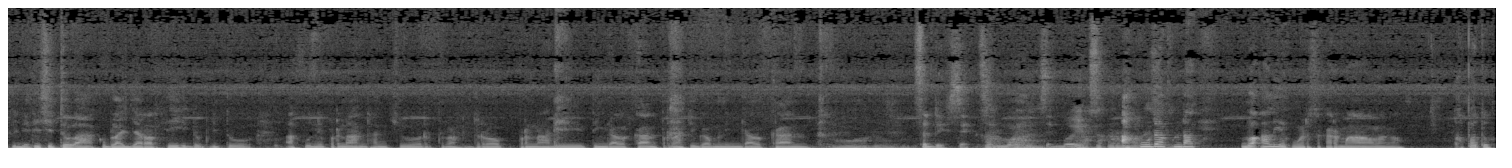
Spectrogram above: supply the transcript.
Jadi di situlah aku belajar arti hidup gitu aku nih pernah hancur pernah drop pernah ditinggalkan pernah juga meninggalkan. Waduh. sedih sih. Karma. sad boy. Karma aku udah pernah dua kali aku ngerasa karma lah apa tuh?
